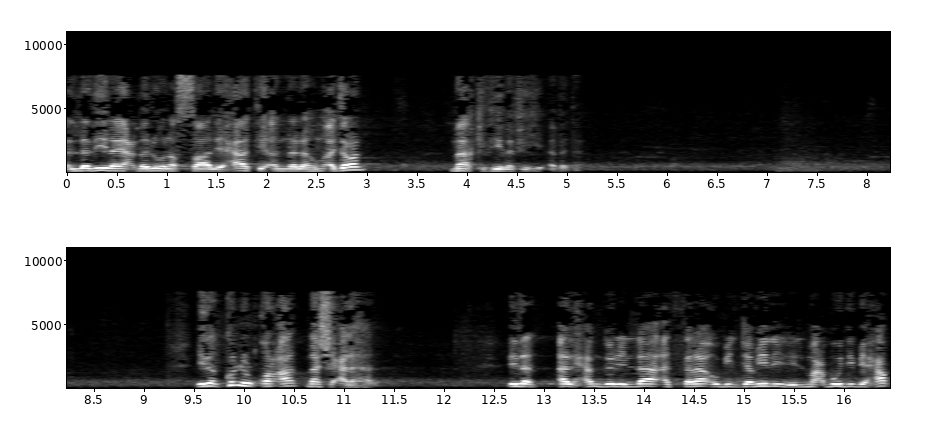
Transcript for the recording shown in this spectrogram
الذين يعملون الصالحات أن لهم أجرا ماكثين فيه أبدا. إذا كل القرآن ماشي على هذا. إذا الحمد لله الثناء بالجميل للمعبود بحق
